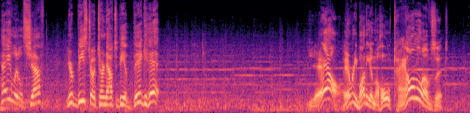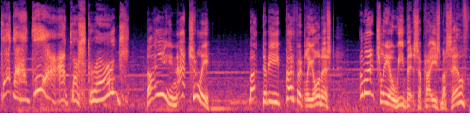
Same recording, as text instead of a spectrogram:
Hey, little chef. Your bistro turned out to be a big hit. Yeah, everybody in the whole town loves it. Good idea, Uncle Scrooge. Aye, naturally. But to be perfectly honest, I'm actually a wee bit surprised myself.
